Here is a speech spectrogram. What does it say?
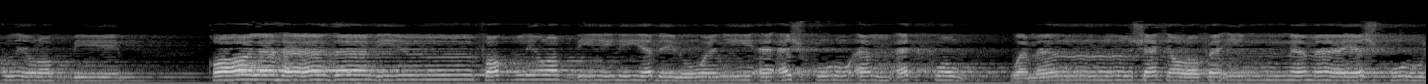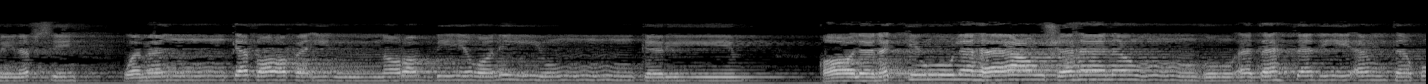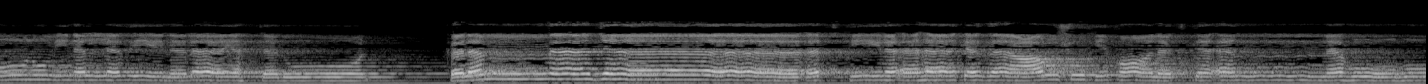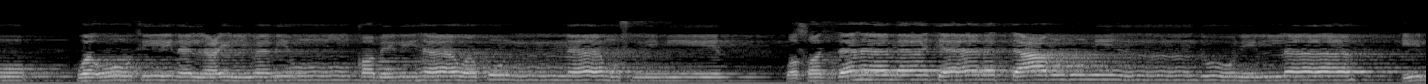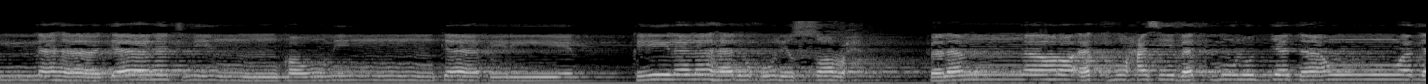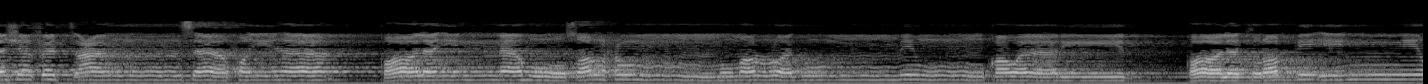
فضل ربي. قال هذا من فضل ربي ليبلوني أأشكر أم أكفر؟ ومن شكر فإنما يشكر لنفسه. ومن كفر فإن ربي غني كريم. قال نكروا لها عرشها ننظر أتهتدي أم تكون من الذين لا يهتدون؟ فلما جاءت قيل أهكذا عرشك قالت كأن أنه هو وأوتينا العلم من قبلها وكنا مسلمين. وصدها ما كانت تعبد من إنها كانت من قوم كافرين. قيل لها ادخل الصرح. فلما رأته حسبته لجة وكشفت عن ساقيها. قال إنه صرح ممرد من قوارير. قالت رب إني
